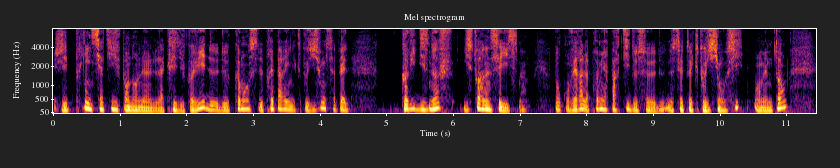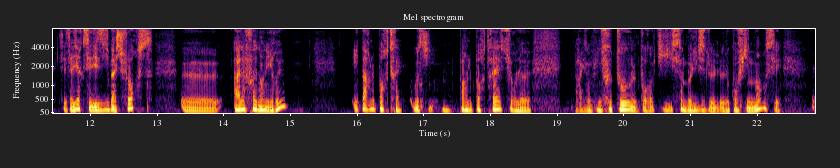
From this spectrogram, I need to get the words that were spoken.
j'ai pris l'initiative pendant la crise du Covid de, de commencer de préparer une exposition qui s'appelle Covid-19, histoire d'un séisme. Donc on verra la première partie de, ce, de, de cette exposition aussi en même temps. C'est-à-dire que c'est des images forces euh, à la fois dans les rues et par le portrait aussi. Par le portrait sur le, par exemple une photo le- pour qui symbolise le, le- confinement, c'est euh,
